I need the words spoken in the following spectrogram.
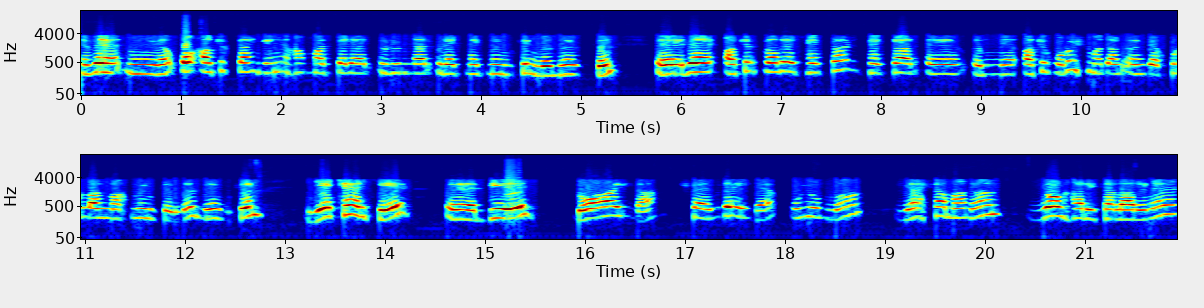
ve e, o atıktan yeni ham maddeler, ürünler üretmek mümkün mü? Mümkün. E, ve atıkları tekrar tekrar e, e, atık oluşmadan önce kullanmak mümkün mü? Mümkün. Yeter ki e, biz doğayla, çevreyle uyumlu yaşamanın yol haritalarını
